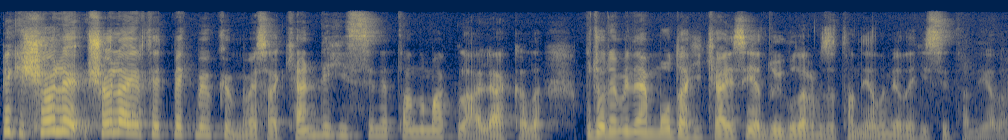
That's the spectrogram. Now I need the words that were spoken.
Peki şöyle şöyle ayırt etmek mümkün mü? Mesela kendi hissini tanımakla alakalı. Bu dönemin en moda hikayesi ya duygularımızı tanıyalım ya da hissi tanıyalım.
